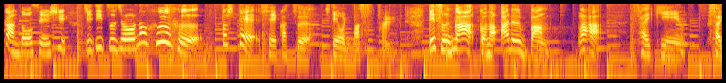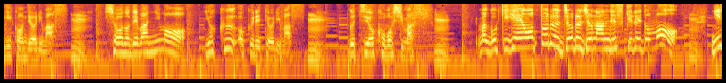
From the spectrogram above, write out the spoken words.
間同棲し事実上の夫婦として生活しております。はい。ですがこのアルバンは最近塞ぎ込んでおります。うん。ショーの出番にもよく遅れております。うん。愚痴をこぼします。うんまあご機嫌を取るジョルジュなんですけれどもうん。20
